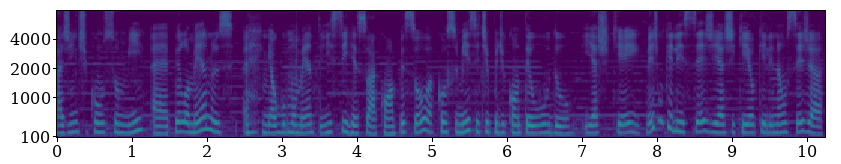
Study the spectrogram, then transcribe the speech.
a gente consumir, é, pelo menos em algum momento e se ressoar com a pessoa, consumir esse tipo de conteúdo e que, mesmo que ele seja que ou que ele não seja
